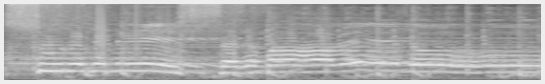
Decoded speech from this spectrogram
સૂરજને શરમાવે જો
